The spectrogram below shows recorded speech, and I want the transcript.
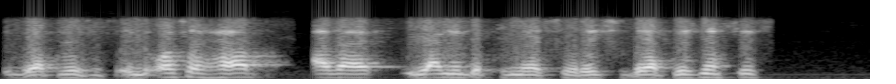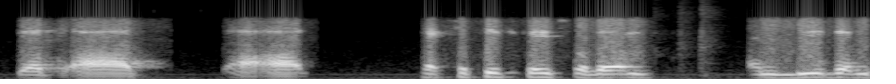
in their business and also help other young entrepreneurs to reach their businesses, get uh, uh, certificates for them, and lead them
